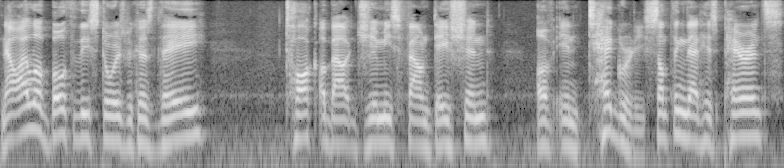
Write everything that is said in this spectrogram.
Now, I love both of these stories because they talk about Jimmy's foundation of integrity, something that his parents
